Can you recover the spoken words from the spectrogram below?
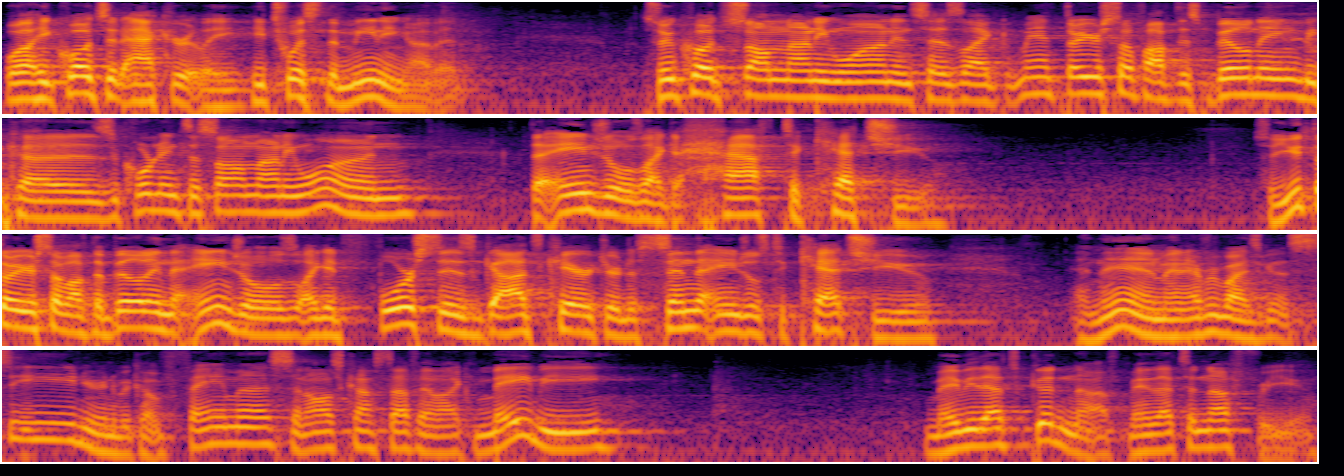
Well, he quotes it accurately, he twists the meaning of it. So he quotes Psalm 91 and says, like, man, throw yourself off this building because according to Psalm 91, the angels like have to catch you. So you throw yourself off the building, the angels, like it forces God's character to send the angels to catch you. And then, man, everybody's going to see, and you're going to become famous and all this kind of stuff. And like maybe Maybe that's good enough. Maybe that's enough for you.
